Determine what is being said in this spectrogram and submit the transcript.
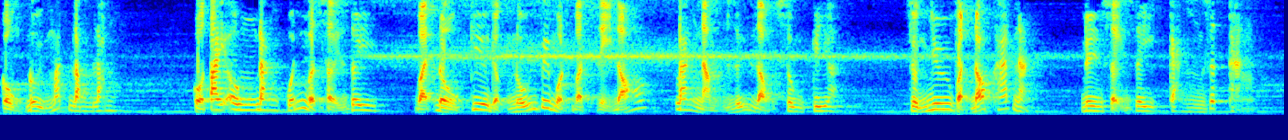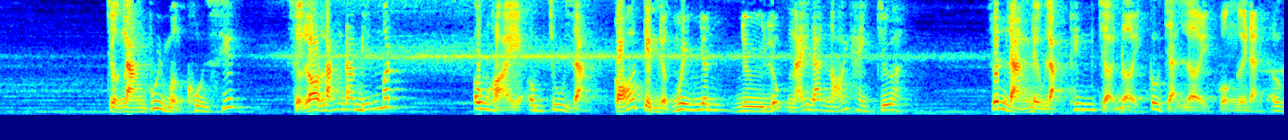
cùng đôi mắt lăm lăm. Cổ tay ông đang quấn một sợi dây và đầu kia được nối với một vật gì đó đang nằm dưới dòng sông kia. Dường như vật đó khá nặng nên sợi dây căng rất thẳng. Trưởng làng vui mừng khôn xiết, sự lo lắng đã biến mất. Ông hỏi ông Chu rằng có tìm được nguyên nhân như lúc nãy đã nói hay chưa? Dân làng đều lặng thinh chờ đợi câu trả lời của người đàn ông,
